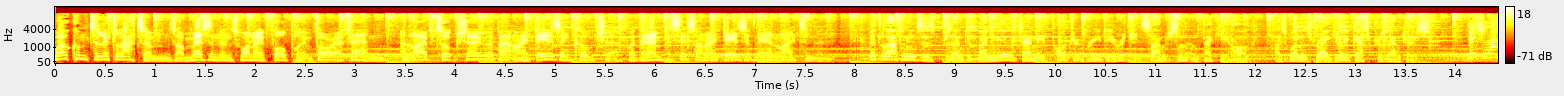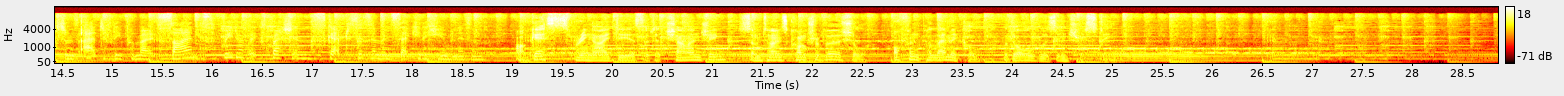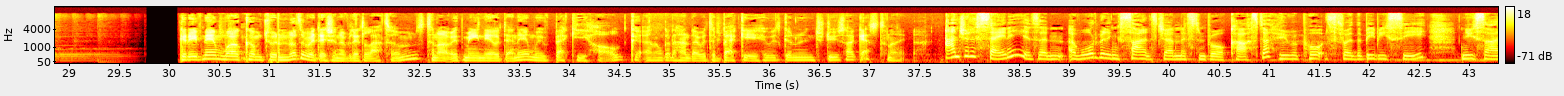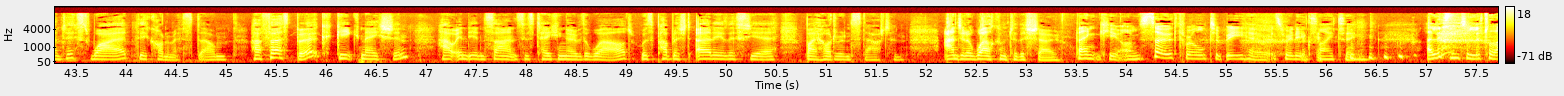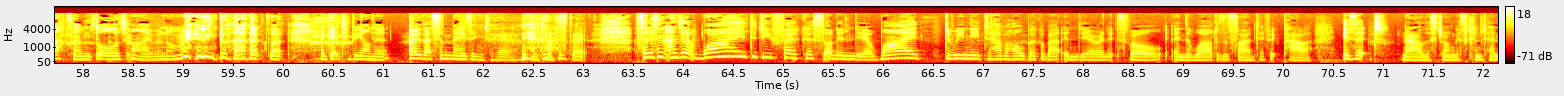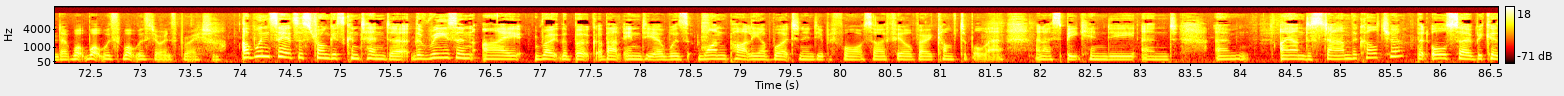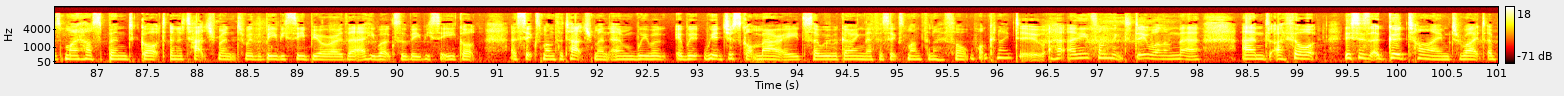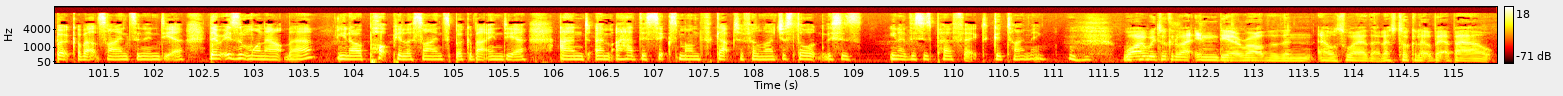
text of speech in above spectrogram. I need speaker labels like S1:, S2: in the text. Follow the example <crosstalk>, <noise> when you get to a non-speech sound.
S1: Welcome to Little Atoms on Resonance 104.4 FM, a live talk show about ideas and culture with an emphasis on ideas of the Enlightenment.
S2: Little Atoms is presented by Neil Denny, Padraig Reidy, Richard Sanderson, and Becky Hogge, as well as regular guest presenters.
S3: Little Atoms actively promotes science, freedom of expression, skepticism, and secular humanism.
S4: Our guests bring ideas that are challenging, sometimes controversial, often polemical, but always interesting.
S1: Good evening, welcome to another edition of Little Atoms. Tonight with me, Neil Denny, and with Becky Hogge. And I'm going to hand over to Becky, who is going to introduce our guest tonight.
S3: Angela Saini is an award winning science journalist and broadcaster who reports for the BBC, New Scientist, Wired, The Economist. Um, her first book, Geek Nation How Indian Science is Taking Over the World, was published earlier this year by Hodder and Stoughton. Angela, welcome to the show.
S5: Thank you. I'm so thrilled to be here. It's really exciting. <laughs> I listen to Little Atoms all the time, and I'm <laughs> really glad that I get to be on it.
S3: Oh, that's amazing to hear. Fantastic. <laughs> so, listen, Angela, why did you focus on India? Why do we need to have a whole book about India and its role in the world as a scientific power? Is it now the strongest contender? What, what was what was your inspiration?
S5: I wouldn't say it's the strongest contender. The reason I wrote the book about India was one, partly I've worked in India before, so I feel very comfortable there, and I speak Hindi and um, I understand the culture, but also because my husband got an attachment with the BBC bureau there. He works for the BBC. Got a six month attachment, and we were we, had just got married, so we were going there for six months. And I thought, what can I do? I need something to do while I'm there. And I thought this is a good time to write a book about science in India. There isn't one out there, you know, a popular science book about India. And um, I had this six month gap to fill, and I just thought this is you know, this is perfect, good timing.
S1: Mm-hmm. Why are we talking about India rather than elsewhere, though? Let's talk a little bit about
